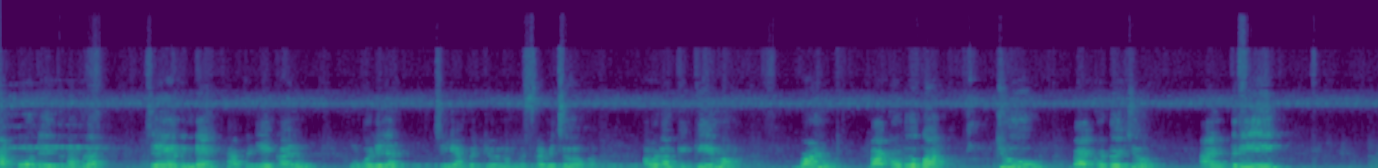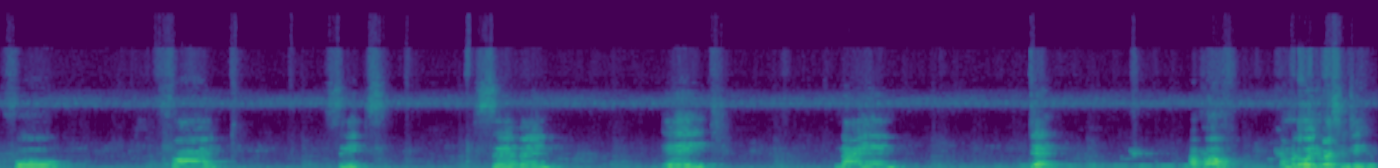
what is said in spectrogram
സപ്പോർട്ട് ചെയ്ത് നമ്മൾ ചെയറിന്റെ ആ പിടിയേക്കാളും മുകളിൽ ചെയ്യാൻ പറ്റുമോ നമുക്ക് ശ്രമിച്ചു നോക്കാം. അവിടെ കിക്ക് ചെയ്യുമ്പോൾ വൺ ബാക്കോട്ട് വെക്കുക. ടു ബാക്കോട്ട് വെച്ചു. And three four five six seven eight nine ten അപ്പോൾ നമ്മൾ ഒരു വശം ചെയ്യും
